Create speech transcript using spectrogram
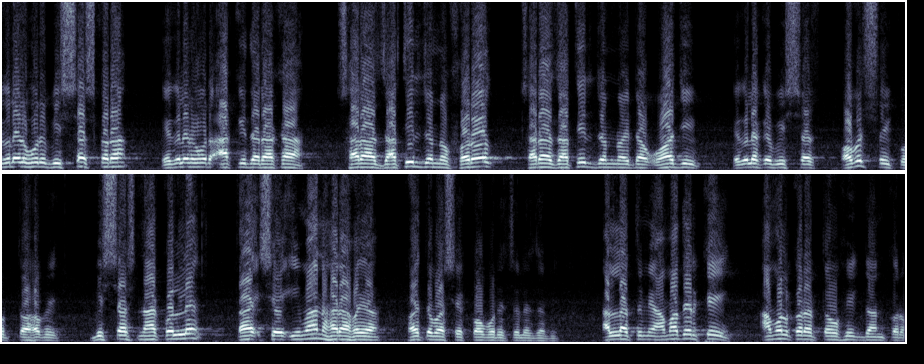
এগুলোর উপরে বিশ্বাস করা, এগুলোর উপর আকিদা রাখা, সারা জাতির জন্য ফরজ, সারা জাতির জন্য এটা ওয়াজিব, এগুলোকে বিশ্বাস অবশ্যই করতে হবে। বিশ্বাস না করলে তাই সে ইমান হারা হয়ে হয়তোবা সে কবরে চলে যাবে। আল্লাহ তুমি আমাদেরকে আমল করার তৌফিক দান করো।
